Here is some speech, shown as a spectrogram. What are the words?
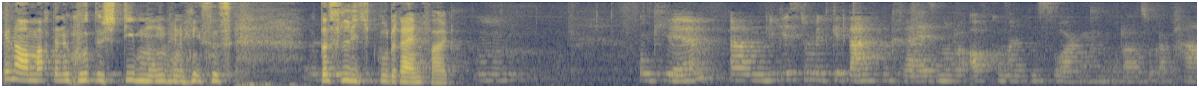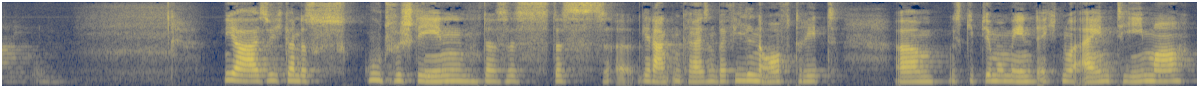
genau, macht eine gute Stimmung, wenn wenigstens das Licht gut reinfällt. Okay. Ähm, wie gehst du mit Gedankenkreisen oder aufkommenden Sorgen oder sogar Panik um? Ja, also ich kann das gut verstehen, dass es das äh, Gedankenkreisen bei vielen auftritt. Ähm, es gibt ja im Moment echt nur ein Thema.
